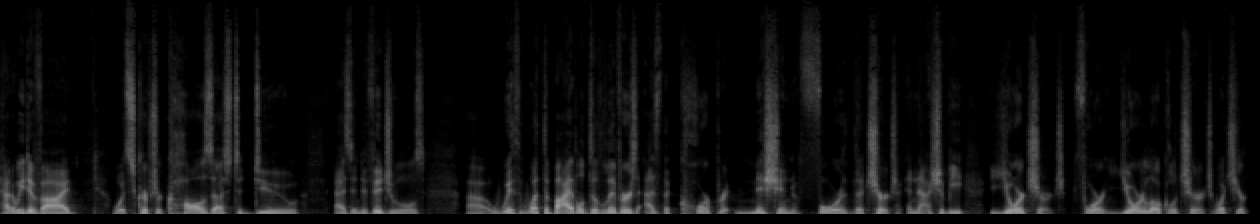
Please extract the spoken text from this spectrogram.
How do we divide what Scripture calls us to do as individuals uh, with what the Bible delivers as the corporate mission for the church. And that should be your church, for your local church. What's your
